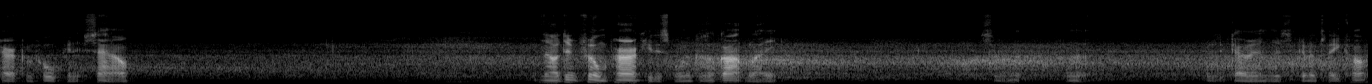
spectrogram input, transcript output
Peregrine falcon itself. Now I didn't film Perky this morning because I got up late. So look. Where's it going? Is it going to take off?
